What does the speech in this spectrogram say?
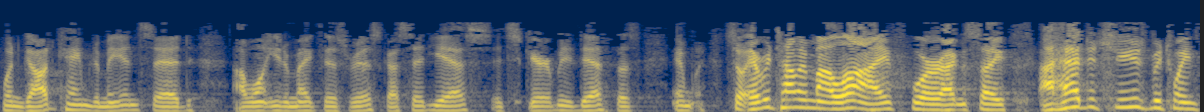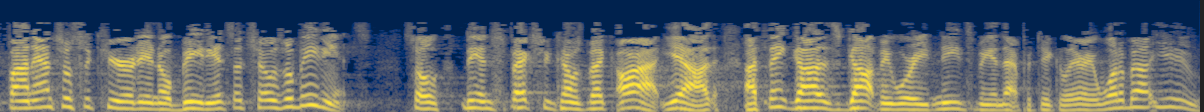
when God came to me and said, I want you to make this risk, I said, yes. It scared me to death. And so every time in my life where I can say, I had to choose between financial security and obedience, I chose obedience. So the inspection comes back, all right, yeah, I think God has got me where He needs me in that particular area. What about you?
